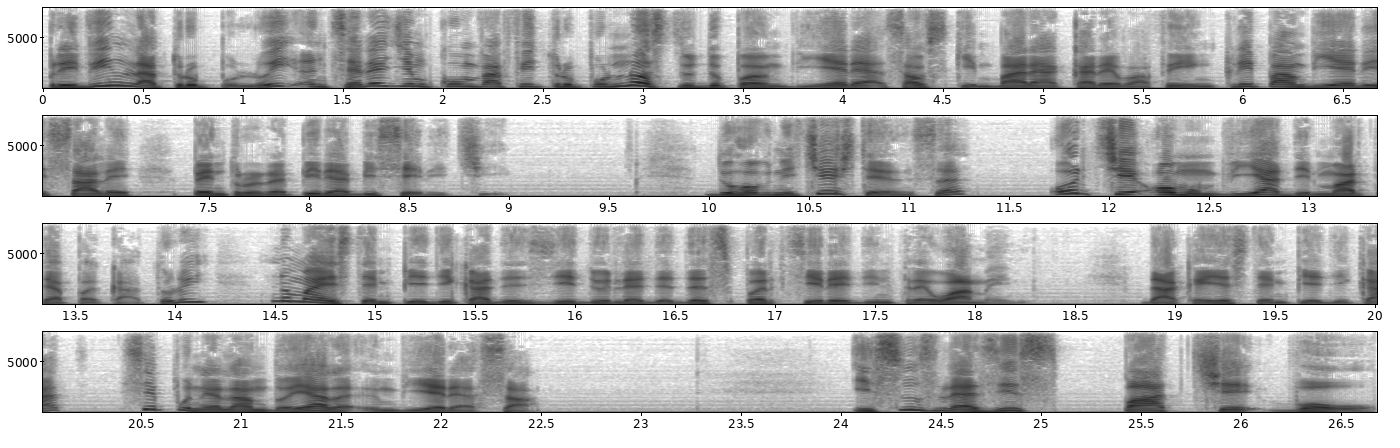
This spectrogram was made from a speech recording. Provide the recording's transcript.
Privind la trupul lui, înțelegem cum va fi trupul nostru după învierea sau schimbarea care va fi în clipa învierii sale pentru răpirea bisericii. Duhovnicește însă, orice om înviat din moartea păcatului nu mai este împiedicat de zidurile de despărțire dintre oameni. Dacă este împiedicat, se pune la îndoială învierea sa. Isus le-a zis pace vouă.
